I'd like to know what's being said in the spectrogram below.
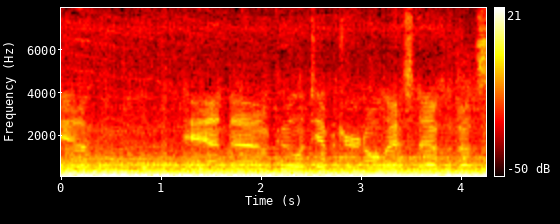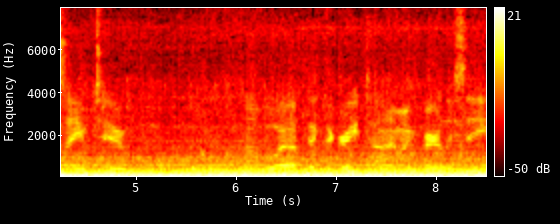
Yeah. And uh, coolant temperature and all that stuff about the same too. Oh boy, I picked a great time. I barely see.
